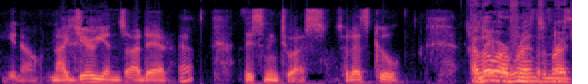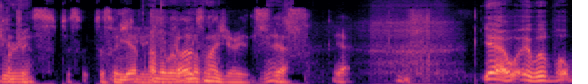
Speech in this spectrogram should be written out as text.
You know, Nigerians are there Yeah. listening to us, so that's cool. And Hello, our friends the in Nigeria. countries To, s- to switch Yep. And they were Hello to Nigerians. Yes. Yes. Yeah. Yeah, it, wa-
